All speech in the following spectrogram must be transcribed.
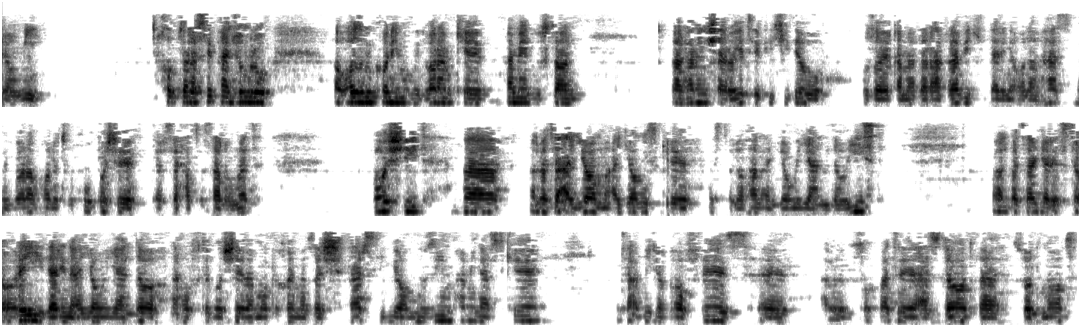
گرامی. خب جلسه پنجم رو آغاز می‌کنیم. امیدوارم که همه دوستان در همین شرایط پیچیده و اوضاع قمر در اقربی که در این عالم هست امیدوارم حالتون خوب باشه در صحت و سلامت باشید و البته ایام ایامی است که اصطلاحا ایام یلدایی است. و البته اگر استعاره ای در این ایام یلدا نهفته باشه و ما بخوایم ازش درسی بیاموزیم همین است که تعبیر حافظ صحبت ازداد و ظلمات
